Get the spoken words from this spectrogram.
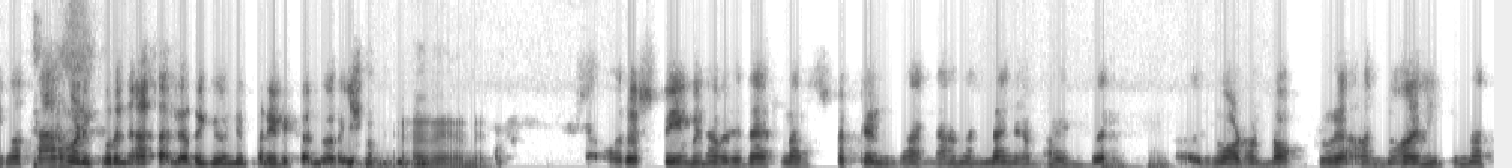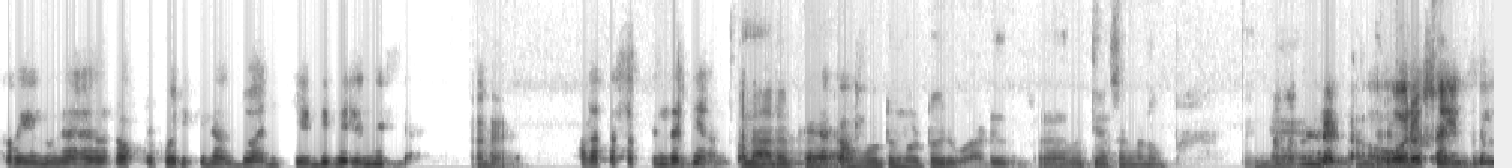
ഇരുപത്തി ആറ് മണിക്കൂറിന് ആ സാലറിക്ക് വേണ്ടി പണിയെടുക്കാന്ന് പറയും. ഓരോ സ്ട്രീമിന് അവരുടേതായിട്ടുള്ള റെസ്പെക്ട് ഉണ്ട്. അല്ലാന്നല്ല ഞാൻ പറയുന്നത്. ഒരു മോഡേൺ ഡോക്ടർ അധ്വാനിക്കുന്ന അത്രയും ഡോക്ടർക്ക് ഒരിക്കലും അധ്വാനിക്കേണ്ടി വരുന്നില്ല. അതെ. അതൊക്കെ സത്യം തന്നെയാണ്. അല്ല അതൊക്കെ അങ്ങോട്ടും ഇങ്ങോട്ടും ഒരുപാട് വ്യത്യാസങ്ങളും പിന്നെ ഓരോ സയൻസും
